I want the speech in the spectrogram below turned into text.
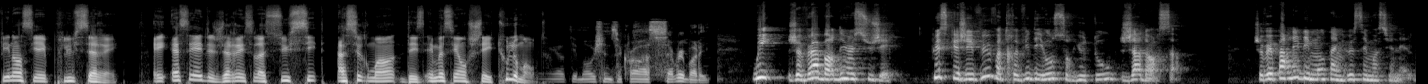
financier plus serré. Et essayer de gérer cela suscite assurément des émotions chez tout le monde. Oui, je veux aborder un sujet. Puisque j'ai vu votre vidéo sur YouTube, j'adore ça. Je veux parler des montagnes russes émotionnelles.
